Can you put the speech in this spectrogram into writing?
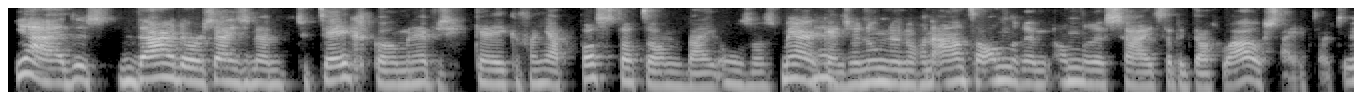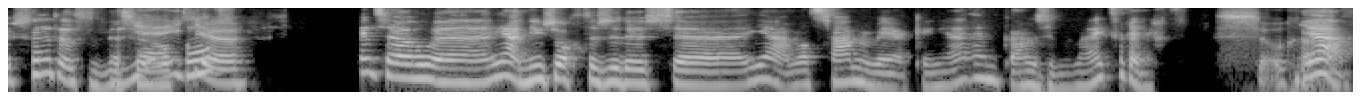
ja, dus daardoor zijn ze dan natuurlijk tegengekomen en hebben ze gekeken van ja, past dat dan bij ons als merk? Ja. En ze noemden nog een aantal andere, andere sites dat ik dacht, wauw, sta je daartussen? Dat is best wel tof. En zo, uh, ja, nu zochten ze dus uh, ja, wat samenwerkingen en kwamen ze bij mij terecht. Zo gaaf. Ja,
